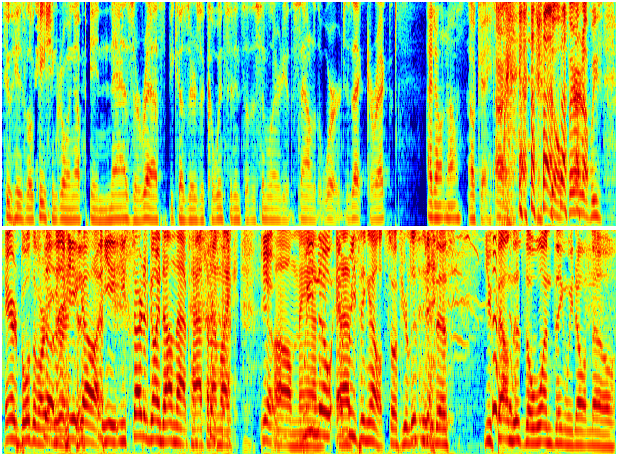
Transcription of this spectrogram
to his location growing up in Nazareth because there's a coincidence of the similarity of the sound of the words. Is that correct? I don't know. Okay, all right. so fair enough. We've aired both of our So there you go. You, you started going down that path, and I'm like, Yeah. oh man, We know everything else. So if you're listening to this, you found this the one thing we don't know.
